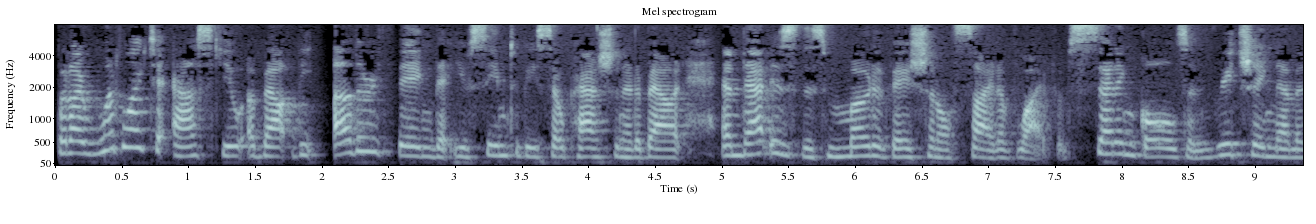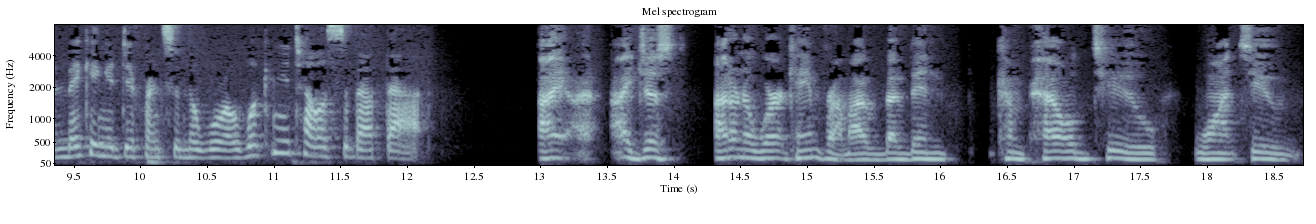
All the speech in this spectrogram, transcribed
But I would like to ask you about the other thing that you seem to be so passionate about, and that is this motivational side of life, of setting goals and reaching them and making a difference in the world. What can you tell us about that? I, I, I just, I don't know where it came from. I've, I've been compelled to want to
